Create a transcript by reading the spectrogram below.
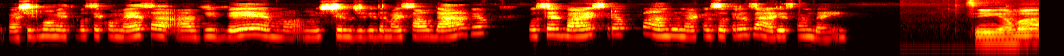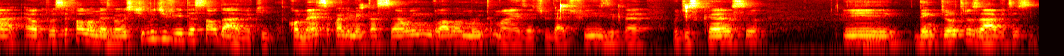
A partir do momento que você começa a viver uma, um estilo de vida mais saudável, você vai se preocupando né, com as outras áreas também. Sim, é, uma, é o que você falou mesmo, é um estilo de vida saudável, que começa com a alimentação e engloba muito mais a atividade física, o descanso e, hum. dentre outros hábitos,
